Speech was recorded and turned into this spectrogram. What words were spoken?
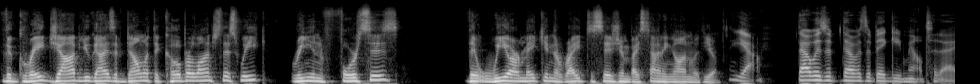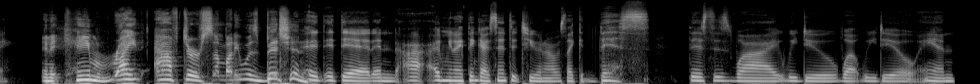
the great job you guys have done with the cobra launch this week reinforces that we are making the right decision by signing on with you Yeah. That was a that was a big email today. And it came right after somebody was bitching It, it did. And I, I mean, I think I sent it to you and I was like, this, this is why we do what we do. And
